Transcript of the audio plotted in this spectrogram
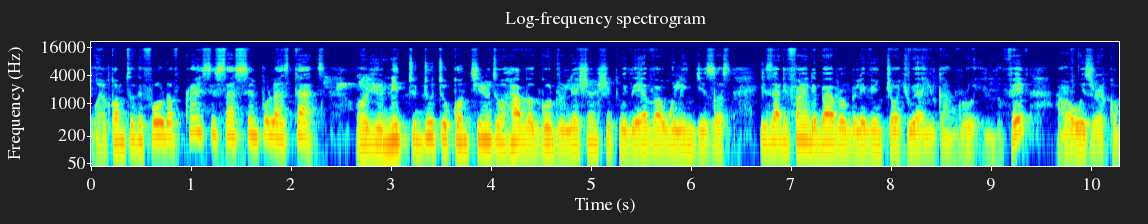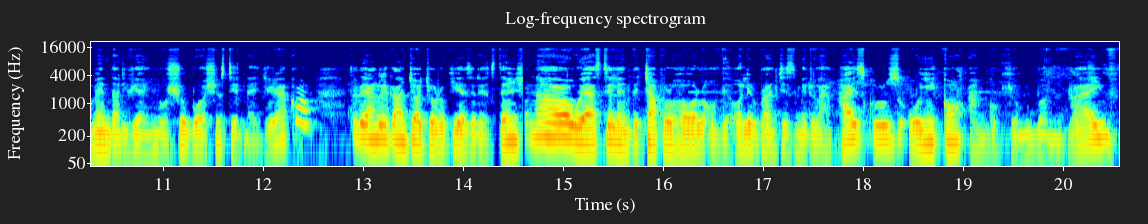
welcome to the fold of Christ. It's as simple as that. All you need to do to continue to have a good relationship with the ever willing Jesus is that you find a Bible believing church where you can grow in the faith. I always recommend that if you're in Osogbo, Osun State, Nigeria, come to the Anglican Church Oroki Estate Extension. Now we are still in the chapel hall of the Olive Branches Middle and High Schools, Onyikon and Gokiomigbon Drive.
